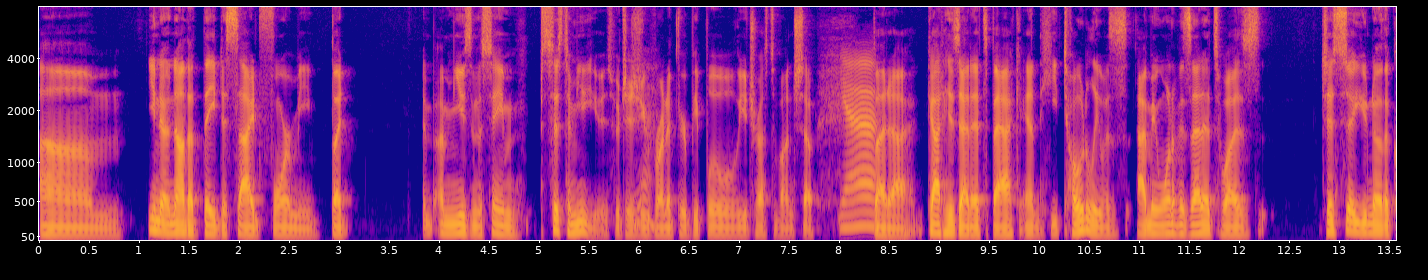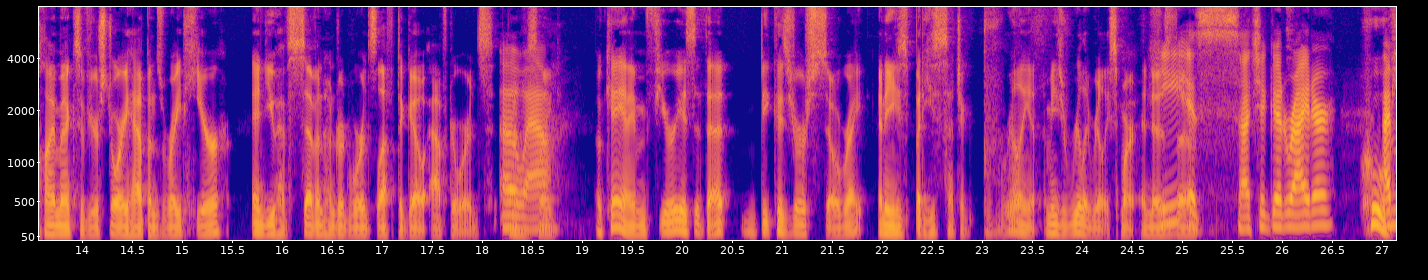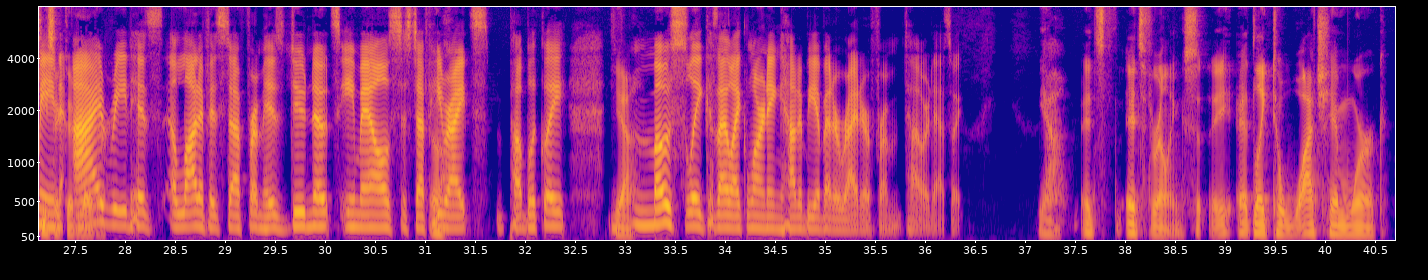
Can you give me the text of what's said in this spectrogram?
um, you know, not that they decide for me, but I'm- using the same system you use, which is you run it through people you trust a bunch. So, Yeah. but uh, got his edits back, and he totally was. I mean, one of his edits was just so you know, the climax of your story happens right here, and you have 700 words left to go afterwards. Oh wow. like, okay, I'm furious at that because you're so right. And he's, but he's such a brilliant. I mean, he's really, really smart and knows he the. is such a good writer. Whew, I mean, I read his a lot of his stuff from his dude notes emails to stuff he Ugh. writes publicly. yeah, Mostly because I like learning how to be a better writer from Tyler Daswick. yeah, it's it's thrilling. So, eh, I'd like to watch him work.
